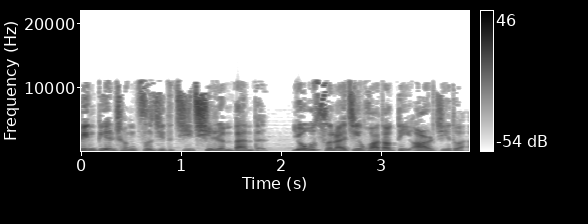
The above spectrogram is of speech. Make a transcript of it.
并变成自己的机器人版本，由此来进化到第二阶段。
